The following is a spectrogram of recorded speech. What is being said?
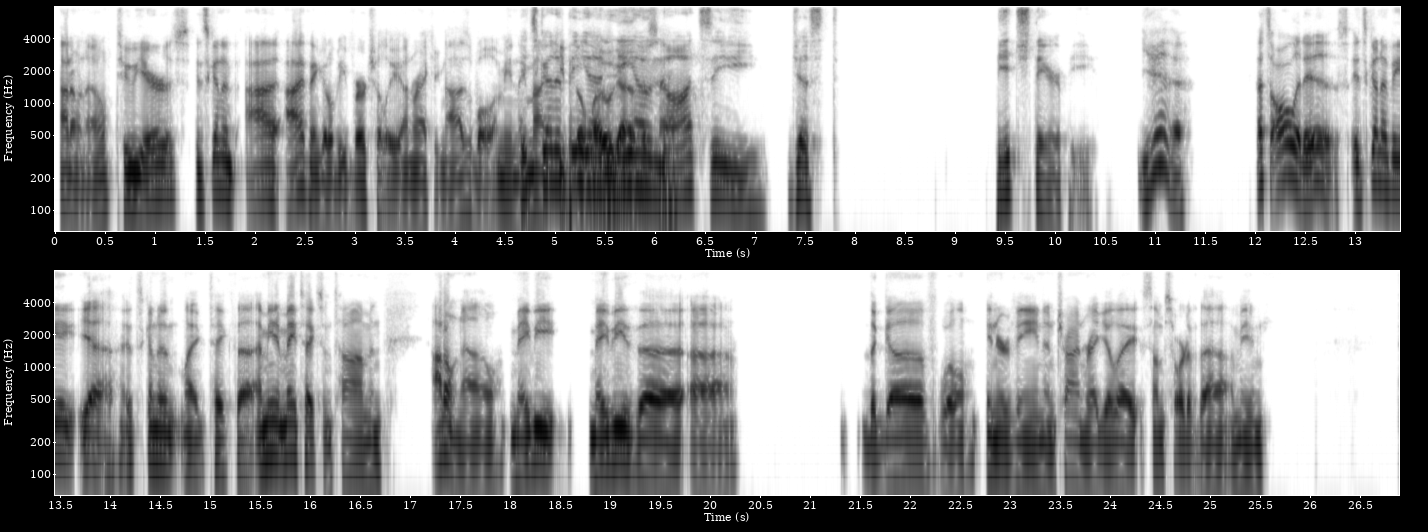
i don't know two years it's going to i i think it'll be virtually unrecognizable i mean they it's might gonna keep be the a logo neo-Nazi just bitch therapy. Yeah. That's all it is. It's to be yeah, it's to like take the I mean it may take some time and I don't know. Maybe maybe the uh the gov will intervene and try and regulate some sort of that. I mean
